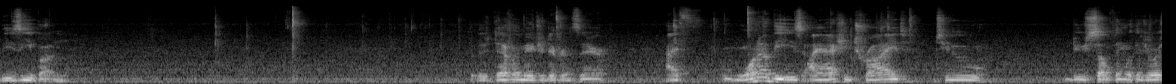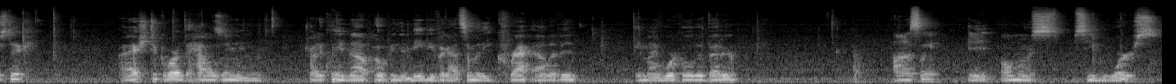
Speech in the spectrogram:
the Z button. But there's definitely a major difference there. I one of these I actually tried to do something with the joystick. I actually took apart the housing and tried to clean it up, hoping that maybe if I got some of the crap out of it, it might work a little bit better. Honestly, it almost seemed worse.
